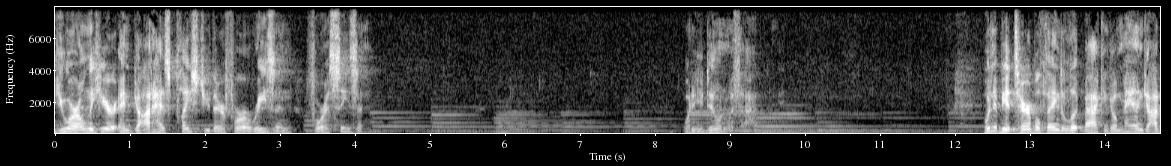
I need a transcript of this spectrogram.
you are only here, and God has placed you there for a reason, for a season. What are you doing with that? Wouldn't it be a terrible thing to look back and go, man, God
